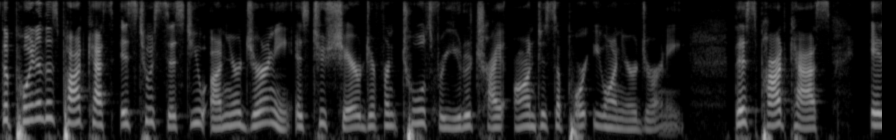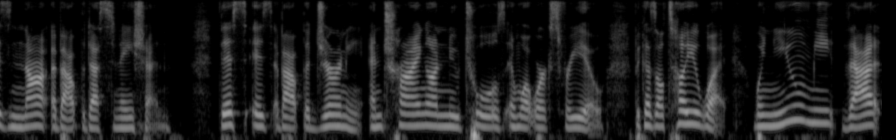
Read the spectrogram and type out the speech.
The point of this podcast is to assist you on your journey, is to share different tools for you to try on to support you on your journey. This podcast is not about the destination. This is about the journey and trying on new tools and what works for you. Because I'll tell you what, when you meet that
